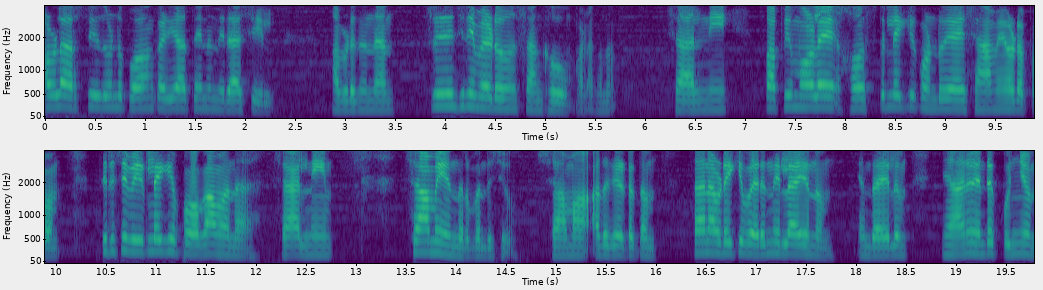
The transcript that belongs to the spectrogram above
അവളെ അറസ്റ്റ് ചെയ്തുകൊണ്ട് പോകാൻ കഴിയാത്തതിന് നിരാശയിൽ അവിടെ നിന്ന് ശ്രീരഞ്ജിനി മേഡവും സംഘവും മടങ്ങുന്നു. ശാലിനി പപ്പിമോളെ ഹോസ്പിറ്റലിലേക്ക് കൊണ്ടുപോയ ശ്യാമയോടൊപ്പം തിരിച്ച് വീട്ടിലേക്ക് പോകാമെന്ന് ശാലിനി ശ്യാമയെ നിർബന്ധിച്ചു. ശ്യാമ അത് കേട്ടതും താൻ അവിടേക്ക് വരുന്നില്ല എന്നും എന്തായാലും ഞാനും എന്റെ കുഞ്ഞും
